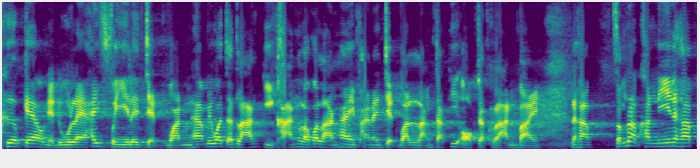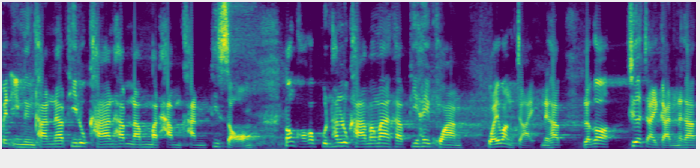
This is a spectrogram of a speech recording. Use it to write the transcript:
เคลือบแก้วเนี่ยดูแลให้ฟรีเลย 7 วันนะครับไม่ว่าจะล้างกี่ครั้ง เราก็ล้างให้ภายใน 7 วันหลังจากที่ออกจากร้านไปนะครับสำหรับคันนี้นะครับเป็นอีกหนึ่งคันนะครับที่ลูกค้านะครับนำมาทำคันที่ 2 ต้องขอขอบคุณท่านลูกค้ามากๆครับที่ให้ความไว้วางใจนะครับ แล้วก็ เชื่อใจกันนะครับ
